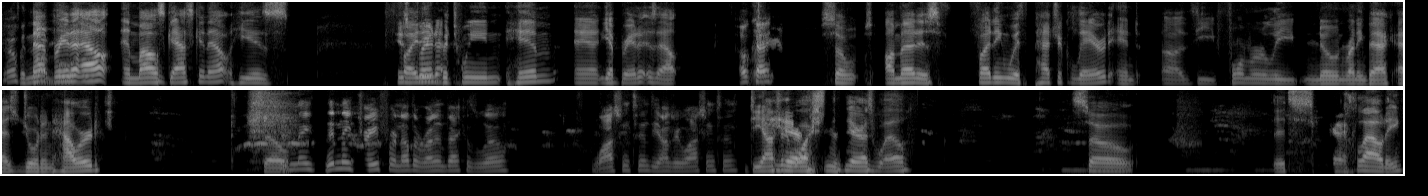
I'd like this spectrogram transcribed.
With Matt Breida out and Myles Gaskin out, he is Is fighting Breida- between him and yeah, Breida is out. Okay. So Ahmed is fighting with Patrick Laird and uh, the formerly known running back as Jordan Howard. So Didn't they didn't they trade for another running back as well? Washington, DeAndre Washington. DeAndre Yeah. Washington there as well. So it's Okay. cloudy,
